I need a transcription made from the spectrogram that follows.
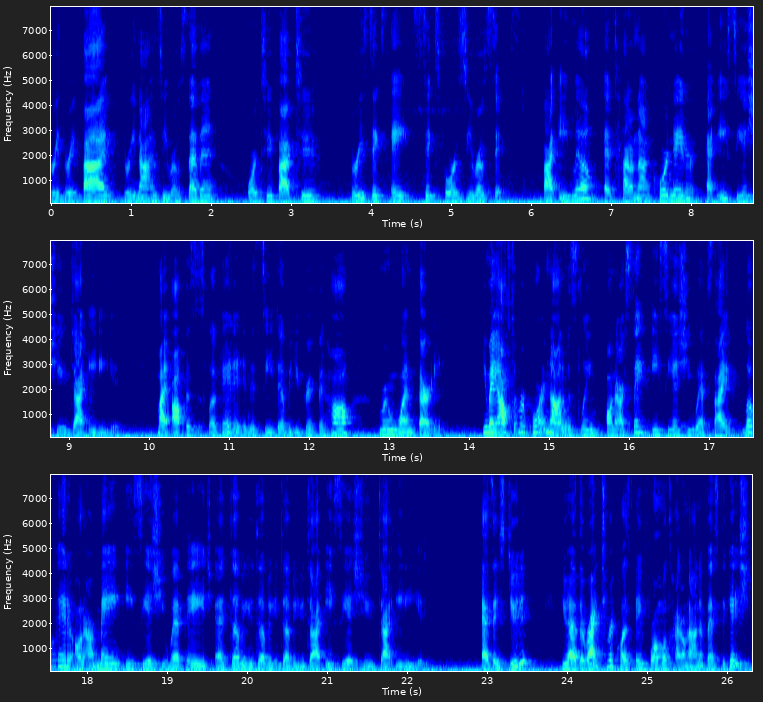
252-335-3907 or 252-368-6406 by email at Title9Coordinator at ecsu.edu. My office is located in the C.W. Griffin Hall, room 130. You may also report anonymously on our Safe ECSU website located on our main ECSU webpage at www.ecsu.edu. As a student, you have the right to request a formal Title IX investigation.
